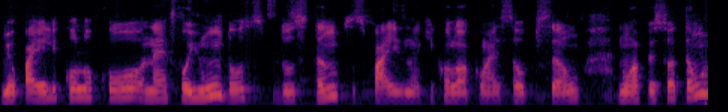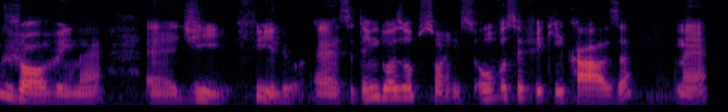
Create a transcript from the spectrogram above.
meu pai ele colocou, né, foi um dos, dos tantos pais, né, que colocam essa opção numa pessoa tão jovem, né, é, de filho, é, você tem duas opções, ou você fica em casa, né,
